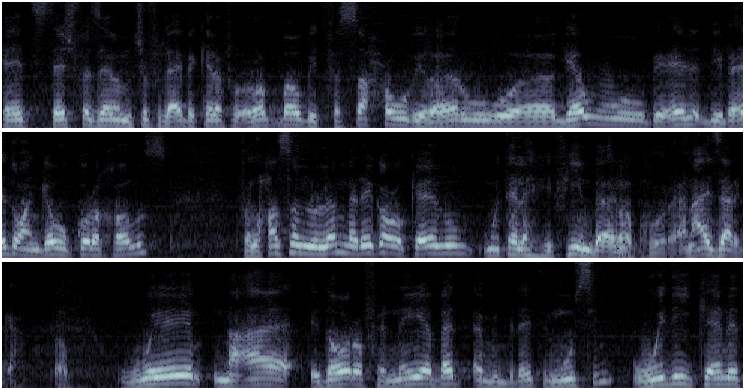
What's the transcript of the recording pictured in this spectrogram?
خدت استشفى زي ما بنشوف اللعيبة كده في أوروبا وبيتفسحوا وبيغيروا جو وبيبعدوا عن جو الكورة خالص. فاللي حصل إنه لما رجعوا كانوا متلهفين بقى طبعا. للكورة. أنا عايز أرجع. طب ومع إدارة فنية بادئة من بداية الموسم ودي كانت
